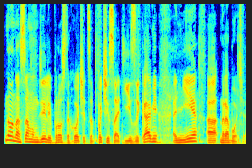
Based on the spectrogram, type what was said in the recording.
но на самом деле просто хочется почесать языками не а, на работе.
